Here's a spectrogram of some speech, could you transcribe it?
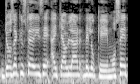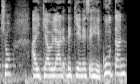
yo sé que usted dice hay que hablar de lo que hemos hecho, hay que hablar de quienes ejecutan,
